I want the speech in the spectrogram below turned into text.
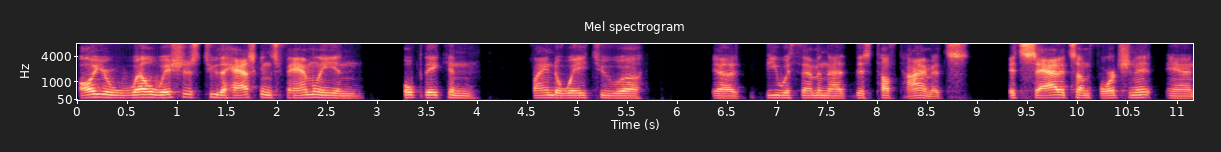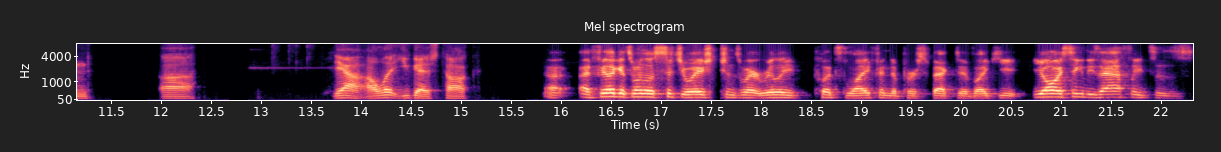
all your well wishes to the Haskins family and hope they can find a way to uh, uh, be with them in that this tough time. It's it's sad, it's unfortunate, and uh, yeah, I'll let you guys talk. Uh, I feel like it's one of those situations where it really puts life into perspective. Like you, you always think of these athletes as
